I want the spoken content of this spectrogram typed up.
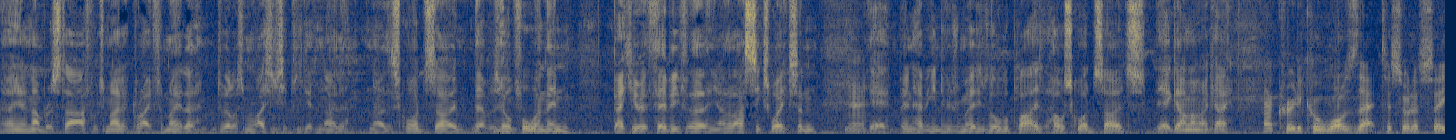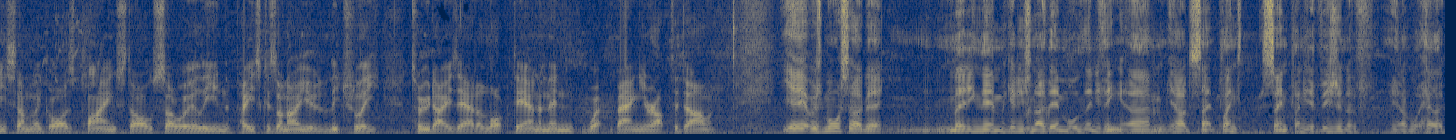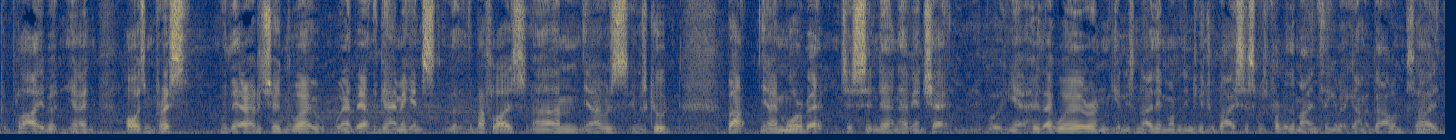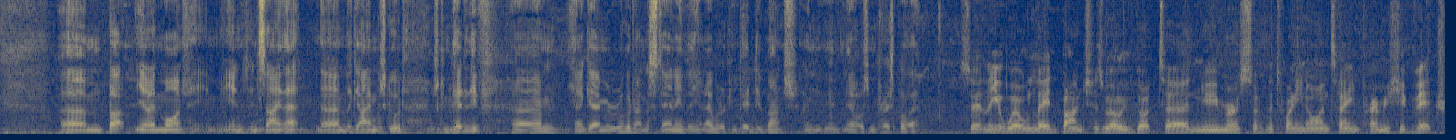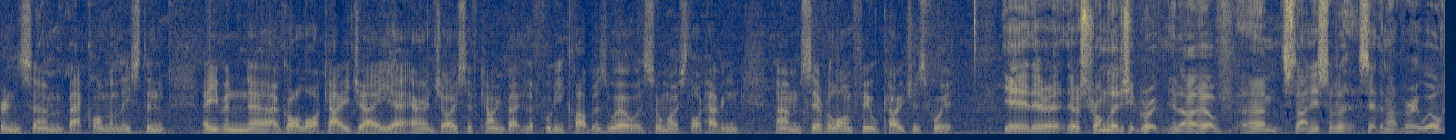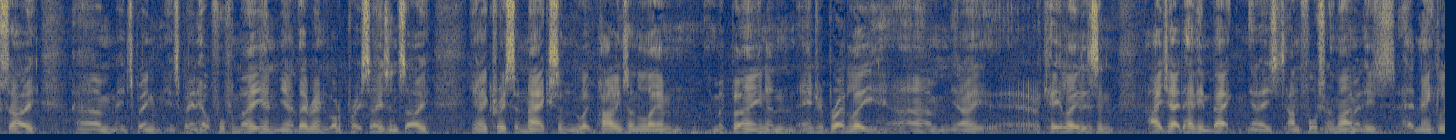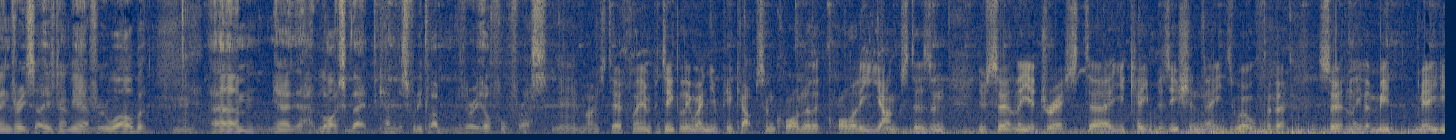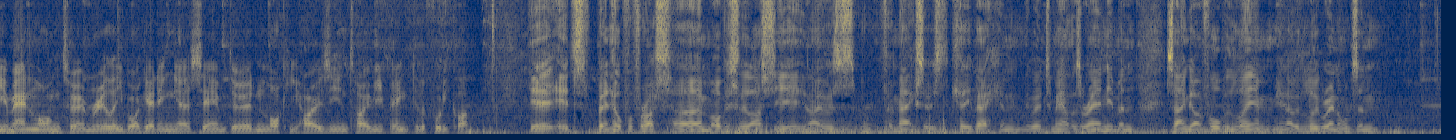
uh, you know, a number of staff, which made it great for me to develop some relationships and get to know the know the squad. So that was mm. helpful, and then back here at Thebe for the you know the last six weeks, and yeah. yeah. been having individual meetings with all the players, the whole squad. So it's yeah going along okay. How critical was that to sort of see some of the guys playing style so early in the piece? Because I know you're literally two days out of lockdown, and then bang, you're up to Darwin. Yeah, it was more so about meeting them and getting to know them more than anything. Um, you know, I'd seen plenty, seen plenty of vision of you know how they could play, but you know, I was impressed with our attitude and the way we went about the game against the, the Buffaloes. Um, you know, it was it was good, but you know, more about just sitting down and having a chat, working out who they were and getting to know them on an individual basis was probably the main thing about going to Darwin. So. Um, but you know, mind in, in saying that, um, the game was good. It was competitive. Um, you know, gave me a real good understanding that you know we're a competitive bunch, and you know, I was impressed by that certainly a well-led bunch as well. We've got uh, numerous of the 2019 Premiership veterans um, back on the list, and even uh, a guy like AJ uh, Aaron Joseph coming back to the footy club as well. It's almost like having um, several on-field coaches for you. Yeah, they're a, they're a strong leadership group. You know, I've um, Stoney sort of set them up very well. So um, it's been it's been helpful for me, and you know they ran a lot of pre-season. So you know Chris and Max and Luke Partington, and Liam McBean, and Andrew Bradley, um, you know, are key leaders. And AJ to have him back, you know, he's unfortunate at the moment. He's had an ankle injury, so he's going to be out for a while. But um, you know, the likes of that to come to this footy club is very helpful for us. Yeah, most definitely, and particularly when you pick up some quality, quality youngsters, and you've certainly addressed uh, your key position needs well for the certainly the mid, medium, and long term, really, by getting uh, Sam Durdin, Lockie Hosie, and Toby Pink to the footy club? Yeah, it's been helpful for us. Um, obviously, last year, you know, it was for Max, it was the key back, and there weren't too many others around him. And same going forward with Liam, you know, with Luke Reynolds and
